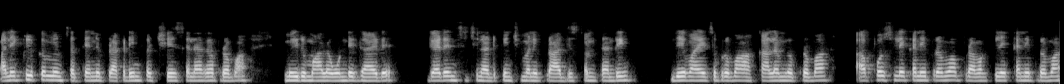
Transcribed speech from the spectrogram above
అనేకులకు మేము సత్యాన్ని ప్రకటింప చేసేలాగా ప్రభా మీరు మాలో ఉండే గైడ్ గైడెన్స్ ఇచ్చి నడిపించమని ప్రార్థిస్తాం తండ్రి. దేవాయచ ప్రభా ఆ కాలంలో ప్రభా అపోస్ కానీ ప్రభా ప్రవక్తలే కానీ ప్రభా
